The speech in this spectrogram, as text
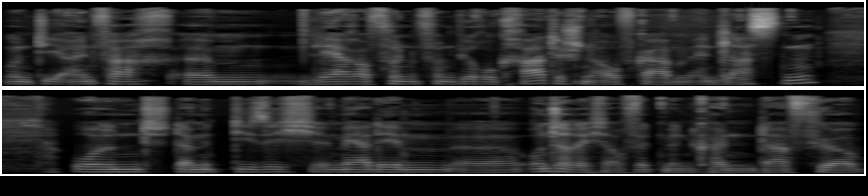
und die einfach ähm, Lehrer von, von bürokratischen Aufgaben entlasten und damit die sich mehr dem äh, Unterricht auch widmen können, dafür,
